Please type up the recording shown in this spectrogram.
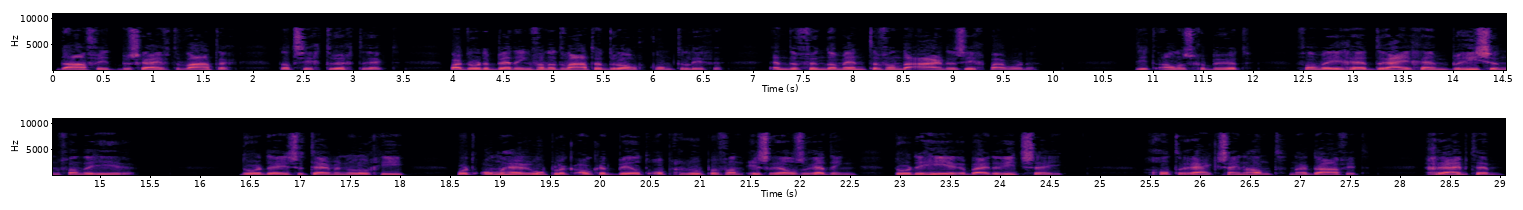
David beschrijft water dat zich terugtrekt, waardoor de bedding van het water droog komt te liggen en de fundamenten van de aarde zichtbaar worden. Dit alles gebeurt vanwege het dreigen en briesen van de Heere. Door deze terminologie wordt onherroepelijk ook het beeld opgeroepen van Israëls redding door de Heere bij de Rietzee. God reikt zijn hand naar David, grijpt hem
